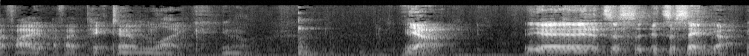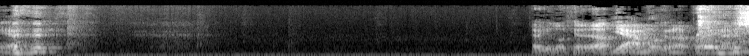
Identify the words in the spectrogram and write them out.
if I if I picked him, like you know, Yeah, yeah, it's a, it's the same guy. yeah, Are you looking it up? yeah, I'm looking it up right now.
